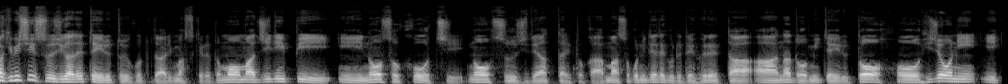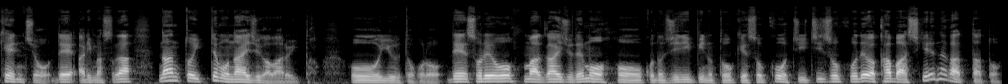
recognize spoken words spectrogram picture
まあ、厳しい数字が出ているということでありますけれども、まあ、GDP の速報値の数字であったりとか、まあ、そこに出てくるデフレーターなどを見ていると非常に顕著でありますがなんといっても内需が悪いと。いうところ。でそれをまあ外需でもこの GDP の統計速報値一時速報ではカバーしきれなかったと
